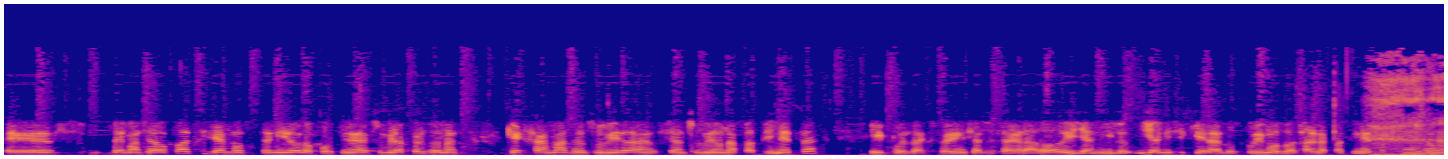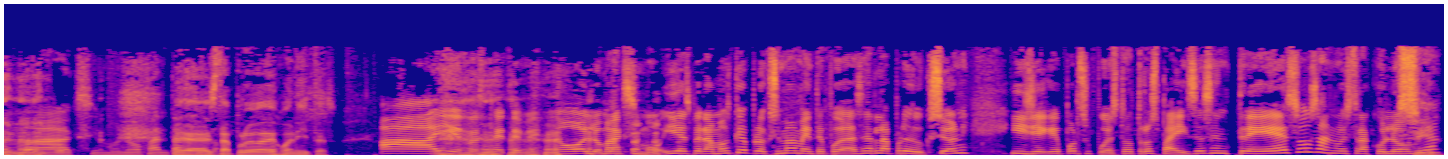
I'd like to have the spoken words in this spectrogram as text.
es demasiado fácil. Ya hemos tenido la oportunidad de subir a personas que jamás en su vida se han subido a una patineta y pues la experiencia les agradó y ya ni ya ni siquiera los pudimos bajar en la patineta. Lo máximo, no, fantástico. esta prueba de Juanitas. Ay, respéteme. No, lo máximo. Y esperamos que próximamente pueda hacer la producción y llegue, por supuesto, a otros países, entre esos a nuestra Colombia,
